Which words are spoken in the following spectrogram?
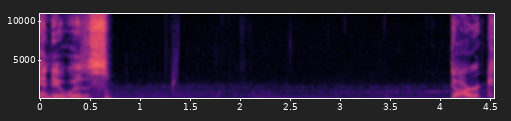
and it was dark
